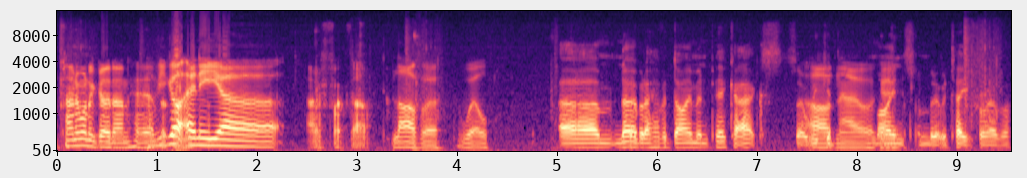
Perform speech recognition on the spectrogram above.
kind of want to go down here. Have you got then- any uh Oh, fuck that. lava, Will? Um, no, but I have a diamond pickaxe, so we Oh could no. Okay. mine some, but it would take forever.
